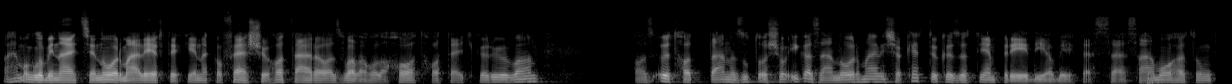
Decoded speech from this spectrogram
A hemoglobin normál értékének a felső határa az valahol a 6-6-1 körül van, az 5 6 az utolsó igazán normális, a kettő között ilyen prédiabétesszel számolhatunk,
